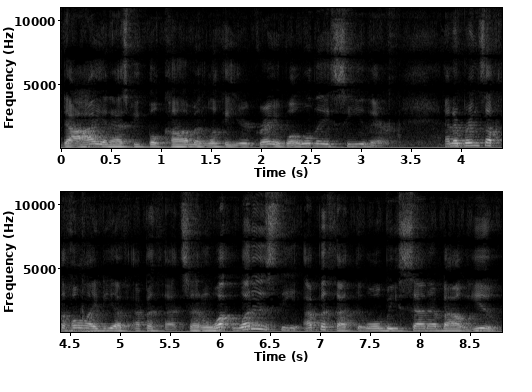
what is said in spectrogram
die and as people come and look at your grave. What will they see there? And it brings up the whole idea of epithets and what, what is the epithet that will be said about you?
